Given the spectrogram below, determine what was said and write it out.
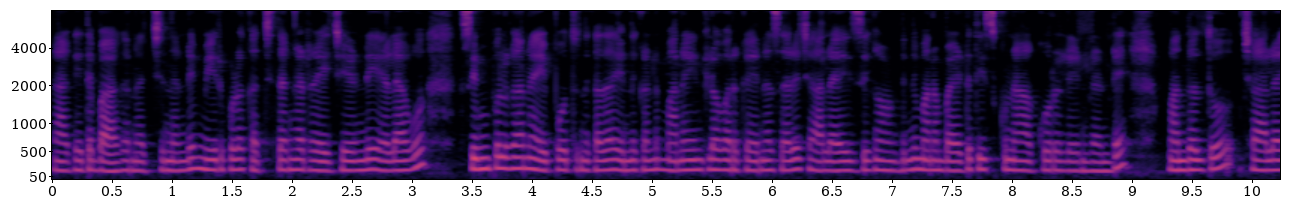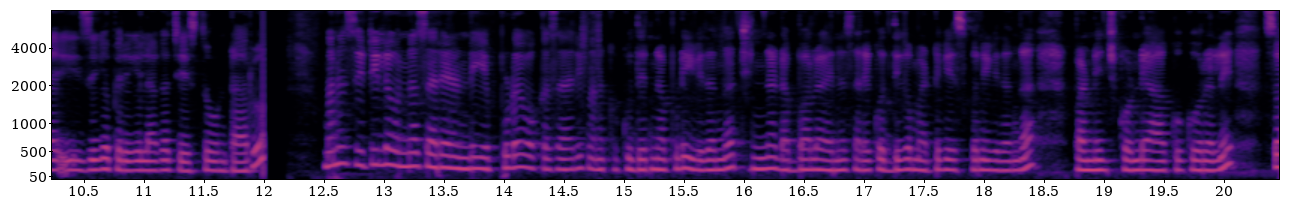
నాకైతే బాగా నచ్చిందండి. మీరు కూడా ఖచ్చితంగా ట్రై చేయండి. ఎలాగో సింపుల్గానే అయిపోతుంది కదా! ఎందుకంటే మన ఇంట్లో వరకు అయినా సరే చాలా ఈజీగా ఉంటుంది. మనం బయట తీసుకునే ఆకుకూరలు ఏంటంటే మందులతో చాలా ఈజీగా పెరిగేలాగా చేస్తూ ఉంటారు. మనం సిటీలో ఉన్నా సరే అండి ఎప్పుడో ఒకసారి మనకు కుదిరినప్పుడు ఈ విధంగా చిన్న డబ్బాలో అయినా సరే కొద్దిగా మట్టి వేసుకునే విధంగా పండించుకోండి ఆకుకూరలే. సో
